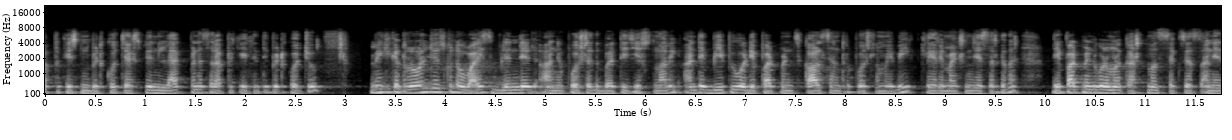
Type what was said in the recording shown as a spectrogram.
అప్లికేషన్ పెట్టుకోవచ్చు. ఎక్స్పీరియన్స్ లేకపోయినా సరే అప్లికేషన్ అయితే పెట్టుకోవచ్చు. మీకు ఇక్కడ రోల్ చూసుకుంటే వాయిస్ బ్లెండెడ్ అనే పోస్ట్ అయితే భర్తీ చేస్తున్నారు. అంటే బీపీఓ డిపార్ట్మెంట్స్ కాల్ సెంటర్ పోస్టులు మేబీ క్లియర్ మెన్షన్ చేస్తారు కదా. డిపార్ట్మెంట్ కూడా మన కస్టమర్ సక్సెస్ అనే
